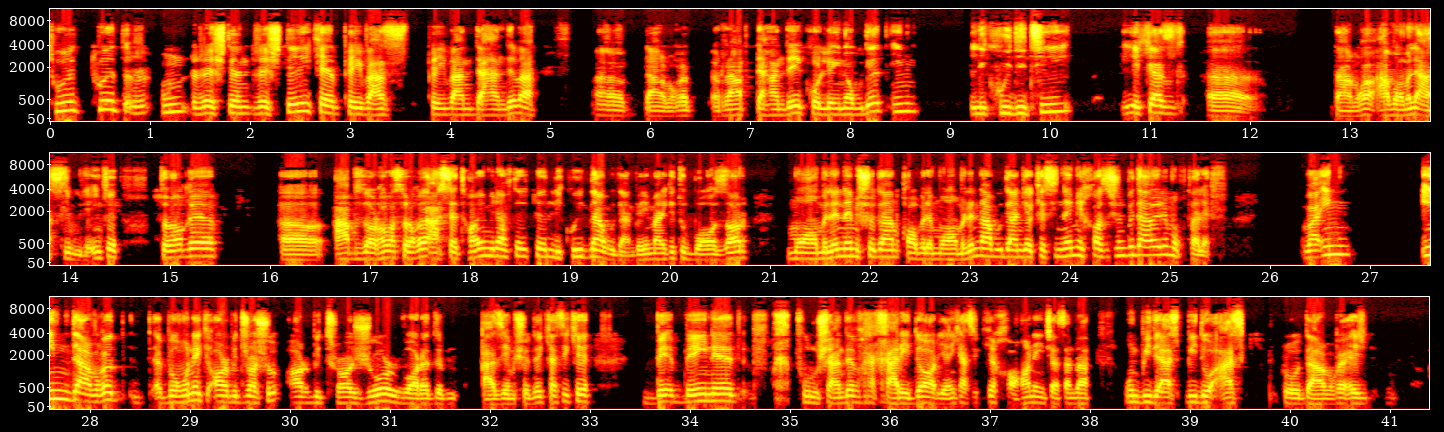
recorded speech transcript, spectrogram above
تو تو اون رشته رشته که پیوند پیوند دهنده و در واقع ربط دهنده کل اینا بوده illiquidity یکی از در واقع عوامل اصلی بوده. اینکه سراغ ابزارها و سراغ asset هایی می‌رفته که liquid نبودن. به این معنی که تو بازار معامله نمی‌شدن قابل معامله نبودن یا کسی نمیخواستشون به دلایل مختلف. و این این در واقع به عنوان یک arbitrageur وارد قضیه شده کسی که بین فروشنده و خریدار یعنی کسی که خواهان این هستن و اون بید و اسک رو در واقع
